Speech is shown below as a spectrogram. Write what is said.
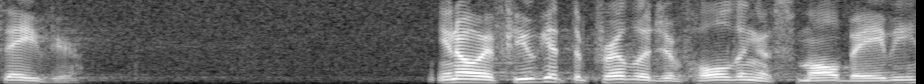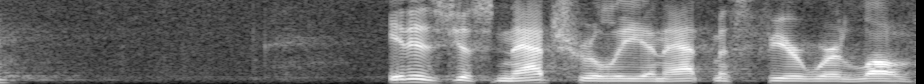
Savior. You know, if you get the privilege of holding a small baby, it is just naturally an atmosphere where love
